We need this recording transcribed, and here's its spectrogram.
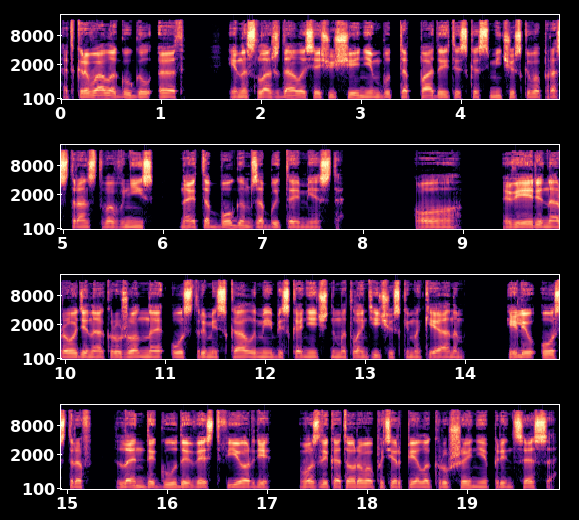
открывала Google Earth и наслаждалась ощущением, будто падает из космического пространства вниз на это богом забытое место. О, верена родина, окруженная острыми скалами и бесконечным Атлантическим океаном, или остров Лендегуде Вестфьорде, возле которого потерпела крушение принцесса.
